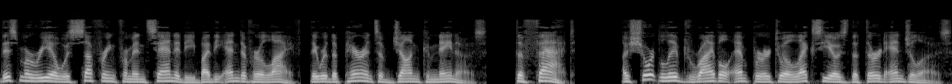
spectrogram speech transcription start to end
this Maria was suffering from insanity by the end of her life. They were the parents of John Komnenos, the Fat, a short-lived rival emperor to Alexios III Angelos.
